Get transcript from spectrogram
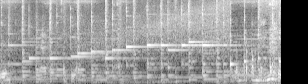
Ayan, sakto yun. Sakto yan. Alam mo, ang naman ko.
